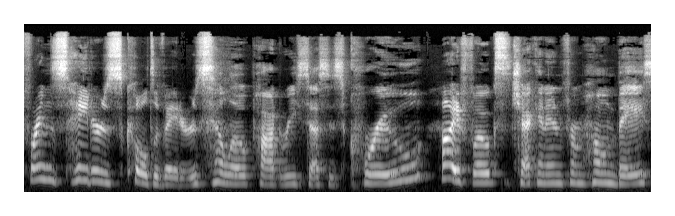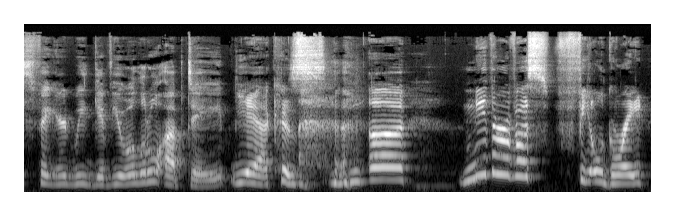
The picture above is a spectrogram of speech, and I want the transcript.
Friends, haters, cultivators. Hello, Pod Recesses crew. Hi, folks. Checking in from home base. Figured we'd give you a little update. Yeah, because uh, neither of us feel great.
